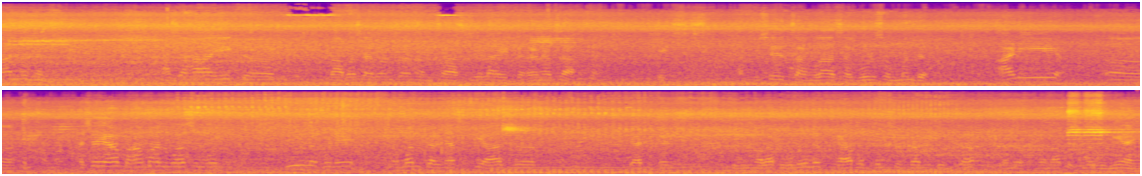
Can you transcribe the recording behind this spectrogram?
मान्य झाली. असा हा एक बाबासाहेबांचा आमचा असलेला एक घराण्याचा एक अतिशय चांगला असा गोड संबंध. आणि अशा या महामानवासमोर पूर्णपणे नमन करण्यासाठी आज या ठिकाणी तुम्ही मला बोलवलं. ह्याबद्दल सुद्धा मी तुमचा मन मनापासून ऋणी आहे.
